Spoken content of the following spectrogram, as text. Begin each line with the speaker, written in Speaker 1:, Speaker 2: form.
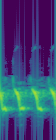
Speaker 1: you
